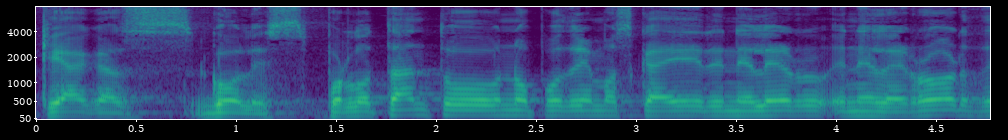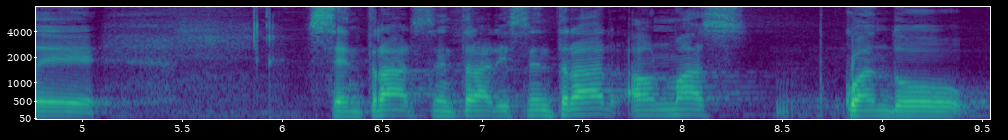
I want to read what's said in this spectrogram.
que hagas goles. Por lo tanto, no podremos caer en el, error, en el error de centrar, centrar y centrar, aún más cuando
